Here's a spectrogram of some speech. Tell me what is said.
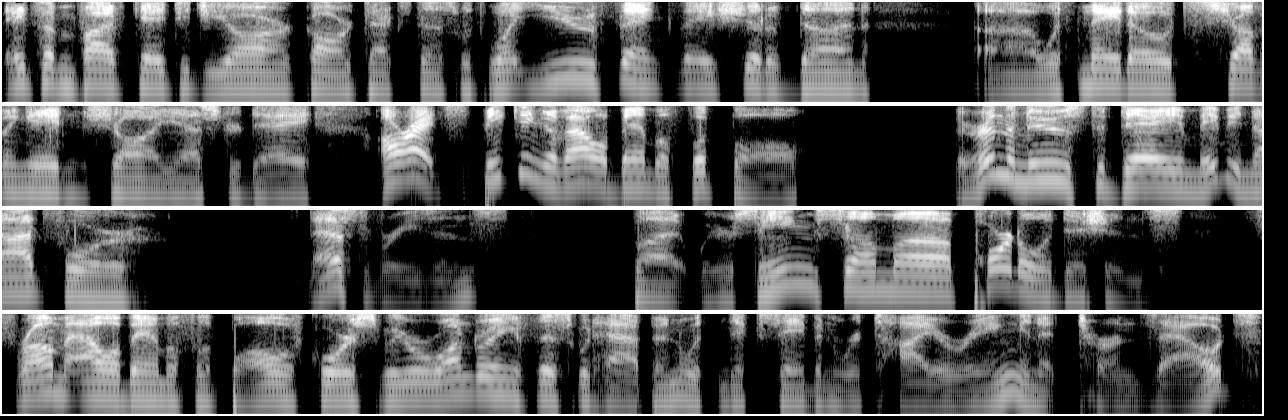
875 KTGR, call or text us with what you think they should have done uh, with Nate Oats shoving Aidan Shaw yesterday. All right, speaking of Alabama football, they're in the news today, maybe not for the best of reasons, but we're seeing some uh, portal additions from Alabama football. Of course, we were wondering if this would happen with Nick Saban retiring, and it turns out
